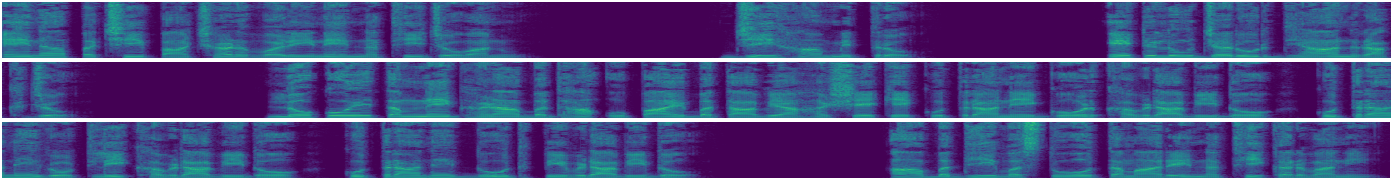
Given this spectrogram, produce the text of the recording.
એના પછી પાછળ વળીને નથી જોવાનું. જી હા મિત્રો. એટલું જરૂર ધ્યાન રાખજો. લોકોએ તમને ઘણા બધા ઉપાય બતાવ્યા હશે કે કૂતરાને ગોળ ખવડાવી દો, કૂતરાને રોટલી ખવડાવી દો, કૂતરાને દૂધ પીવડાવી દો. આ બધી વસ્તુઓ તમારે નથી કરવાની.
